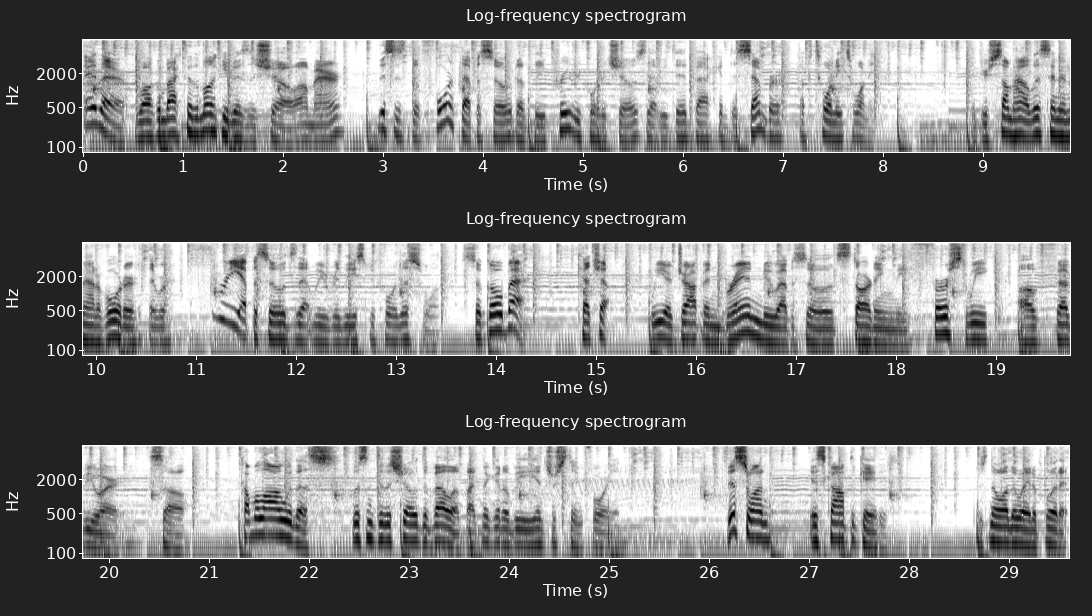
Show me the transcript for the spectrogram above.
Hey there, welcome back to the Monkey Business Show. I'm Aaron. This is the fourth episode of the pre recorded shows that we did back in December of 2020. If you're somehow listening out of order, there were three episodes that we released before this one. So go back, catch up. We are dropping brand new episodes starting the first week of February. So come along with us, listen to the show develop. I think it'll be interesting for you. This one is complicated. There's no other way to put it.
